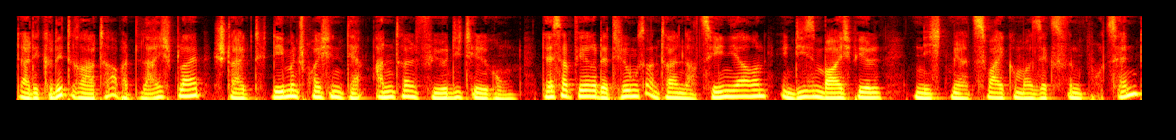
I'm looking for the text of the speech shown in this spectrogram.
Da die Kreditrate aber gleich bleibt, steigt dementsprechend der Anteil für die Tilgung. Deshalb wäre der Tilgungsanteil nach 10 Jahren in diesem Beispiel nicht mehr 2,65%,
